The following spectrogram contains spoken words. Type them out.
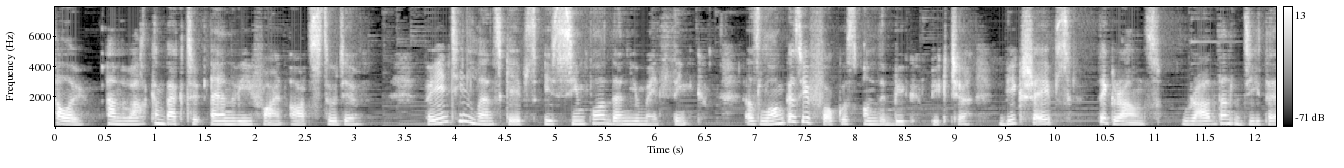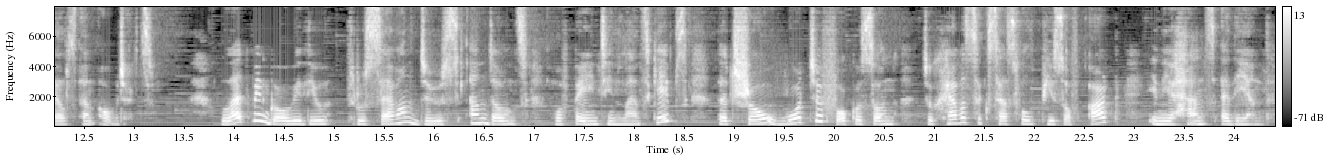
Hello and welcome back to NV Fine Art Studio. Painting landscapes is simpler than you may think, as long as you focus on the big picture, big shapes, the grounds, rather than details and objects. Let me go with you through 7 do's and don'ts of painting landscapes that show what to focus on to have a successful piece of art in your hands at the end.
